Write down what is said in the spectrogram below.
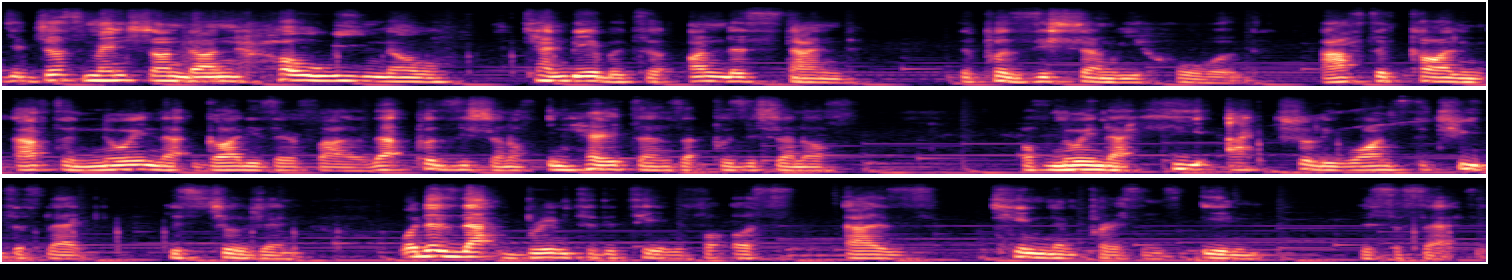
you just mentioned on how we now can be able to understand the position we hold after calling, after knowing that God is our Father, that position of inheritance, that position of of knowing that He actually wants to treat us like His children. What does that bring to the table for us as kingdom persons in the society?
